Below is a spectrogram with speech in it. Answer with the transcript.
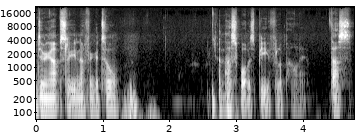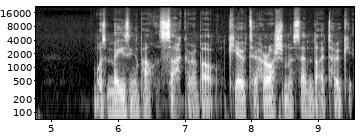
doing absolutely nothing at all. And that's what was beautiful about it. That's what was amazing about Osaka, about Kyoto, Hiroshima, Sendai, Tokyo.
